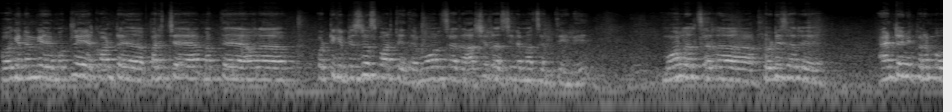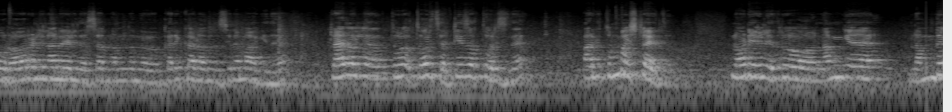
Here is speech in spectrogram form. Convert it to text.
ಹೋಗಿ ನಮಗೆ ಮೊದಲೇ ಕಾಂಟ್ಯಾ ಪರಿಚಯ ಮತ್ತು ಅವರ ಒಟ್ಟಿಗೆ ಬಿಸ್ನೆಸ್ ಮಾಡ್ತಿದ್ದೆ ಮೋಹನ್ ಸರ್ ಆಶೀರ್ವಾದ ಸಿನಿಮಾಸ್ ಅಂತೇಳಿ ಮೋಹನ್ಲಾಲ್ ಸರ್ ಪ್ರೊಡ್ಯೂಸರ್ ಆ್ಯಂಟನಿ ಅವರು ಅವರಲ್ಲಿ ನಾನು ಹೇಳಿದೆ, ಸರ್ ನಮ್ಮದೊಂದು ಕರಿಕಾಡ ಒಂದು ಸಿನಿಮಾ ಆಗಿದೆ. ಟ್ರೈಲಲ್ಲಿ ತೋರಿಸಿದೆ ಟೀಸರ್ ತೋರಿಸಿದೆ. ಅವ್ರಿಗೆ ತುಂಬ ಇಷ್ಟ ಆಯಿತು. ನೋಡಿ ಹೇಳಿದರು, ನಮಗೆ ನಮ್ಮದೇ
